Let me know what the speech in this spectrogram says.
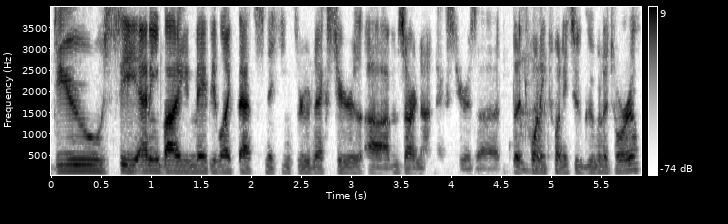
do you see anybody maybe like that sneaking through next year's? Uh, I'm sorry, not next year's. Uh, the Mhm. 2022 gubernatorial.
